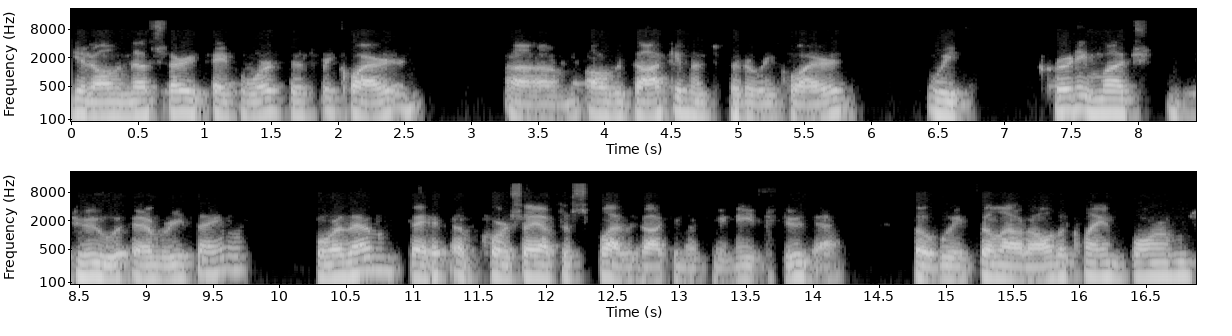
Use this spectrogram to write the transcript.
get all the necessary paperwork that's required, um, all the documents that are required. We pretty much do everything for them. They, of course, they have to supply the documents we need to do that. But we fill out all the claim forms,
